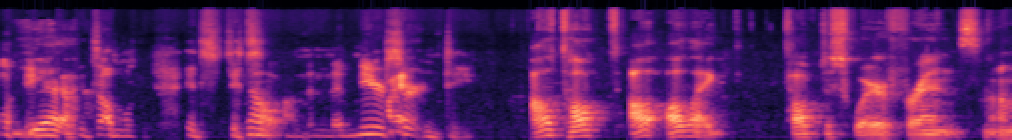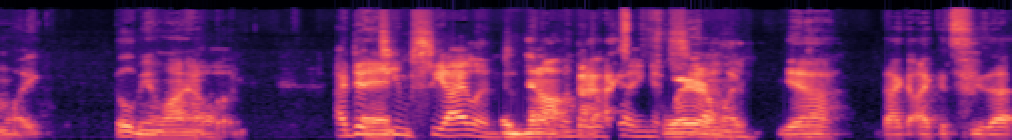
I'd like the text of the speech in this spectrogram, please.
Like, yeah. It's almost, it's, it's no, near I, certainty. I'll talk, I'll, I'll like talk to square friends. And I'm like, build me a lineup. Oh, I did and, Team Sea Island. And then uh, I, I swear, I'm like, yeah, that, I could see that.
